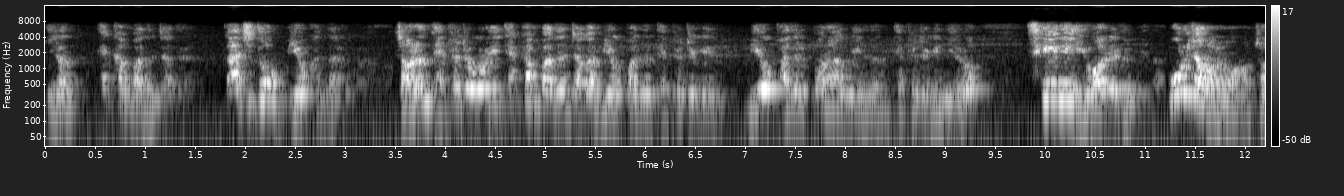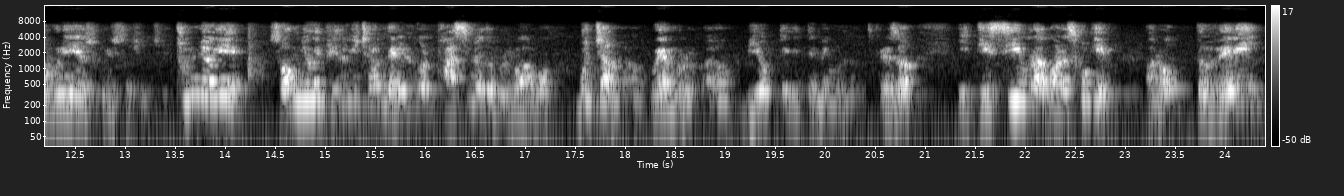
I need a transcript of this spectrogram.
이런 택함 받은 자들까지도 미혹한다는 거예요. 저는 대표적으로 이 택함 받은 자가 미혹받는 대표적인 미혹받을 뻔하고 있는 대표적인 예로 세례 요한을 듭니다. 모르잖아요. 저분이 예수 그리스도신지. 분명히 성령이 비둘기처럼 내리는 걸 봤음에도 불구하고 묻잖아요. 왜 물을까요? 미혹되기 때문에 묻는 거예요. 그래서 이 deceive라고 하는 속임, 바로 the very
